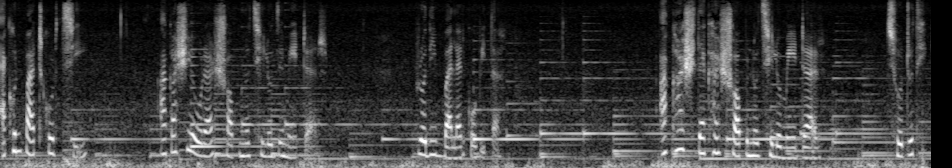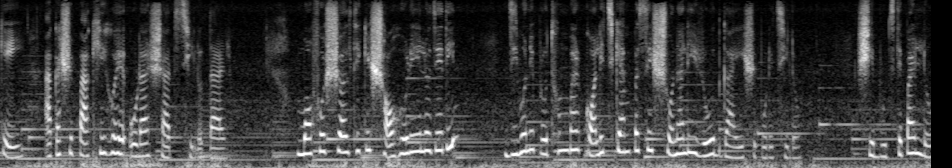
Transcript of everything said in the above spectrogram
এখন পাঠ করছি, আকাশে ওড়ার স্বপ্ন ছিল যে মেয়েটার, প্রদীপ বালার কবিতা। আকাশ দেখার স্বপ্ন ছিল মেয়েটার, ছোট থেকেই আকাশে পাখি হয়ে ওড়ার স্বাদ ছিল তার। মফস্বল থেকে শহরে এলো যেদিন, জীবনে প্রথমবার কলেজ ক্যাম্পাসের সোনালি রোদ গায়ে এসে পড়েছিল। সে বুঝতে পারল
